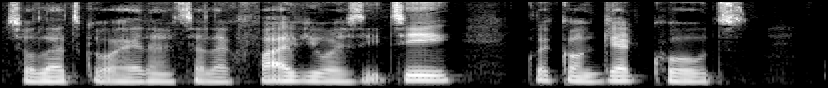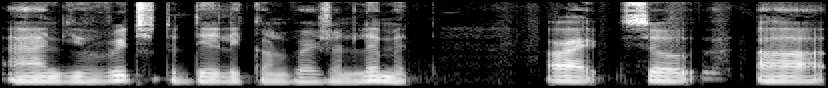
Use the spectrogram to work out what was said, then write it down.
So let's go ahead and select 5 USDT, click on get quotes, and you've reached the daily conversion limit. All right, so uh,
